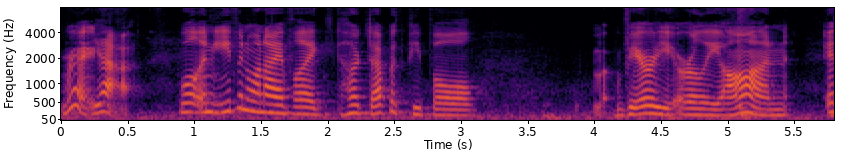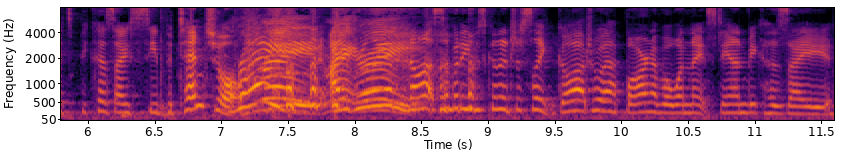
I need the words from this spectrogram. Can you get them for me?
Right. Yeah. Well, and even when I've like hooked up with people very early on, it's because I see potential. Right, I right, really right. am not somebody who's gonna just like go out to a bar and have a one night stand because I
